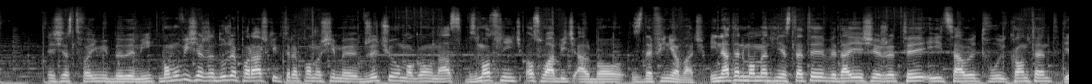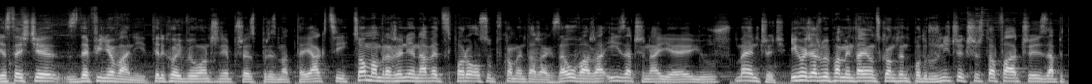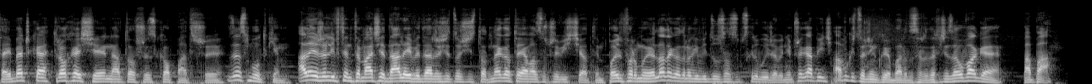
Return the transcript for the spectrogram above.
się z twoimi byłymi, bo mówi się, że duże porażki, które ponosimy w życiu, mogą nas wzmocnić, osłabić albo zdefiniować. I na ten moment niestety wydaje się, że ty i cały twój content jesteście zdefiniowani tylko i wyłącznie przez pryzmat tej akcji, co mam wrażenie nawet sporo osób w komentarzach zauważa i zaczyna je już męczyć. I chociażby pamiętając content podróżniczy Krzysztofa czy Zapytaj Beczkę, trochę się na to wszystko patrzy ze smutkiem. Ale jeżeli w tym temacie dalej wydarzy się coś istotnego, to ja was oczywiście o tym poinformuję, dlatego drogi widzu, subskrybuj, żeby nie przegapić, a póki co dziękuję bardzo serdecznie za uwagę. Pa pa!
